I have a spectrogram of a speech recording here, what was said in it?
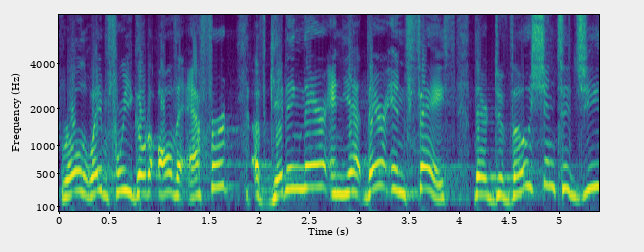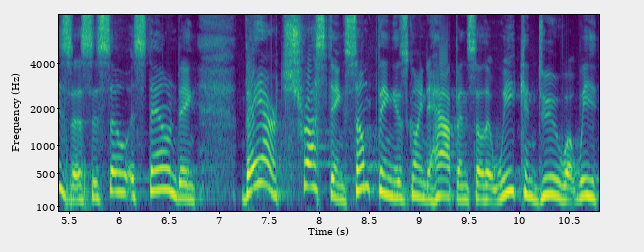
rolled away before you go to all the effort of getting there? And yet they're in faith. Their devotion to Jesus is so astounding. They are trusting something is going to happen so that we can do what we,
